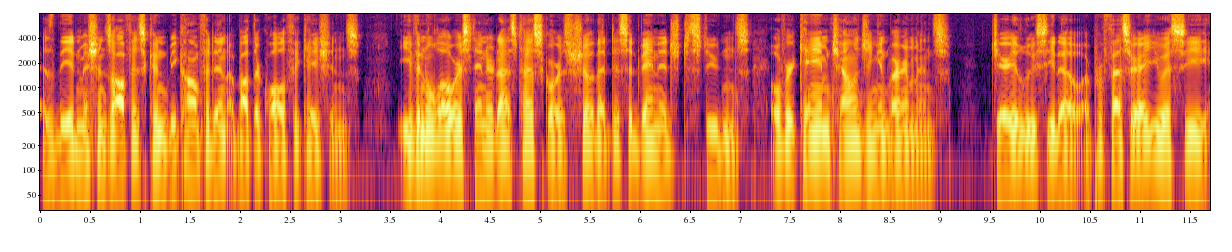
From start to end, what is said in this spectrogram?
as the admissions office couldn't be confident about their qualifications. Even lower standardized test scores show that disadvantaged students overcame challenging environments. Jerry Lucido, a professor at USC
